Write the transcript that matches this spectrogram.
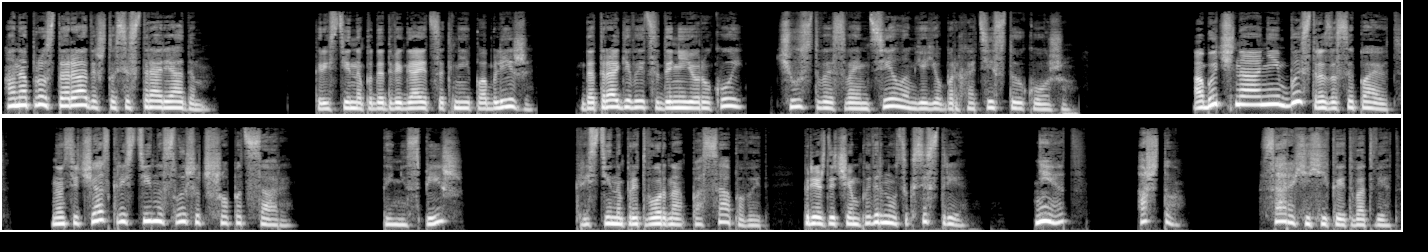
Она просто рада, что сестра рядом. Кристина пододвигается к ней поближе, дотрагивается до нее рукой, чувствуя своим телом ее бархатистую кожу. Обычно они быстро засыпают, но сейчас Кристина слышит шепот Сары. «Ты не спишь?» Кристина притворно посапывает, прежде чем повернуться к сестре. «Нет. А что?» Сара хихикает в ответ.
